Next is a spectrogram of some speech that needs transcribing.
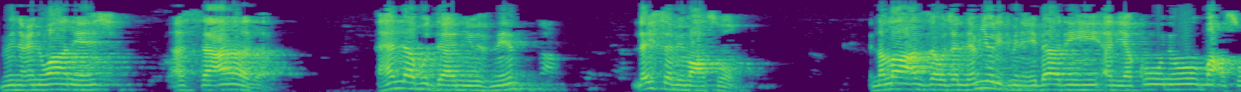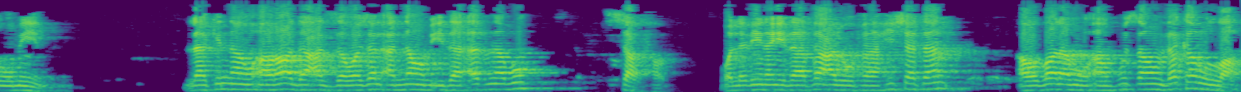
من عنوان السعادة. هل لابد أن يذنب؟ ليس بمعصوم. إن الله عز وجل لم يرد من عباده أن يكونوا معصومين. لكنه أراد عز وجل أنهم إذا أذنبوا استغفروا والذين إذا فعلوا فاحشة أو ظلموا أنفسهم ذكروا الله.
